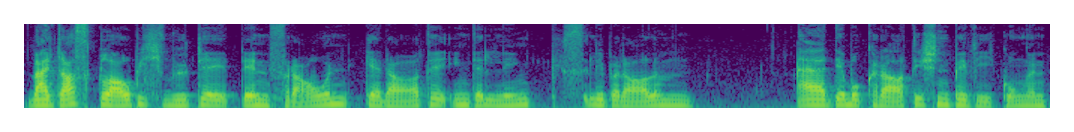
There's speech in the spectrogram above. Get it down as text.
Weil das, glaube ich, würde den Frauen gerade in den linksliberalen äh, demokratischen Bewegungen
